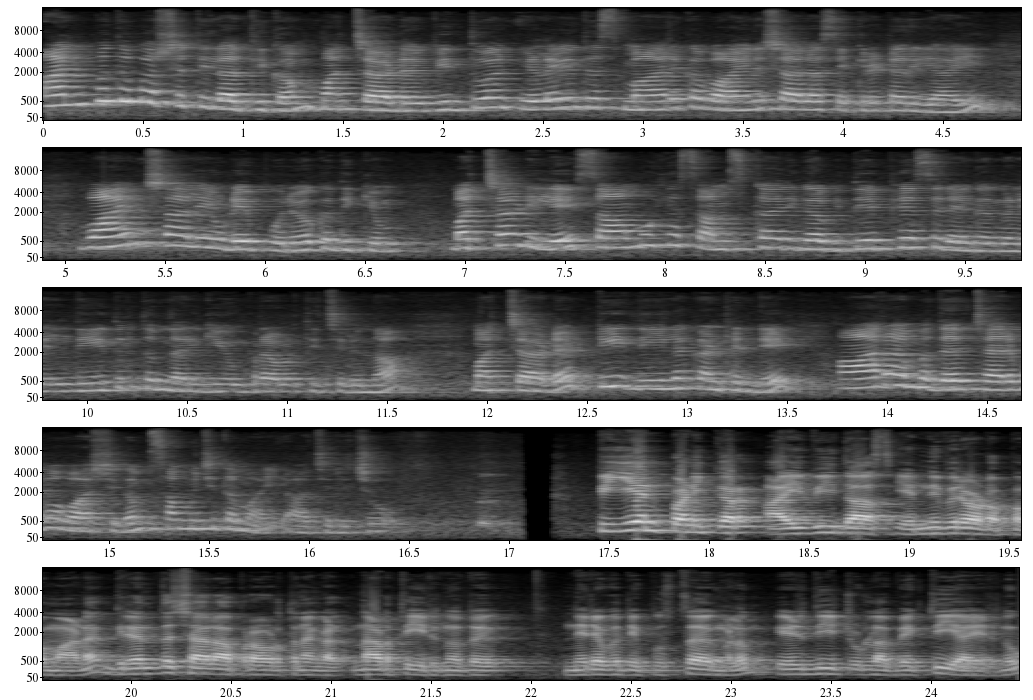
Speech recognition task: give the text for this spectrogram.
അൻപത് വർഷത്തിലധികം മച്ചാട് വിദ്വാൻ ഇളയത് സ്മാരക വായനശാല സെക്രട്ടറിയായി വായനശാലയുടെ പുരോഗതിക്കും മച്ചാടിലെ സാമൂഹ്യ സാംസ്കാരിക വിദ്യാഭ്യാസ രംഗങ്ങളിൽ നേതൃത്വം നൽകിയും പ്രവർത്തിച്ചിരുന്ന മച്ചാട് ടി നീലകണ്ഠന്റെ ആറാമത് ചരമവാർഷികം സമുചിതമായി ആചരിച്ചു. P N Panicker I V Das എന്നിവരോടൊപ്പമാണ് ഗ്രന്ഥശാല പ്രവർത്തനങ്ങൾ നടത്തിയിരുന്നത്. നിരവധി പുസ്തകങ്ങളും എഴുതിയിട്ടുള്ള വ്യക്തിയായിരുന്നു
